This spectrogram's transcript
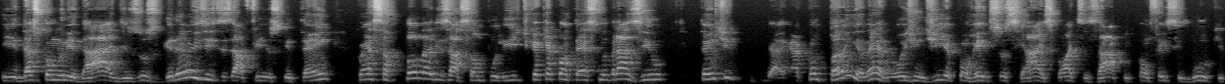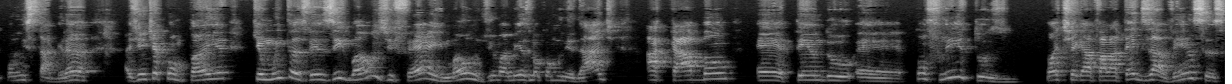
e das comunidades os grandes desafios que tem com essa polarização política que acontece no Brasil. Então, a gente acompanha, né, hoje em dia, com redes sociais, com WhatsApp, com Facebook, com Instagram, a gente acompanha que muitas vezes irmãos de fé, irmãos de uma mesma comunidade, acabam é, tendo é, conflitos, pode chegar a falar até desavenças,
